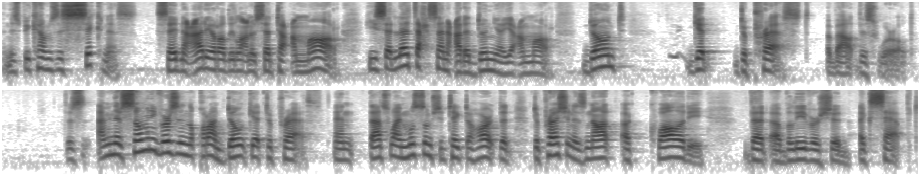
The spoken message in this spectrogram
and this becomes this sickness. Sayyidina Ali radiallahu anhu said to Ammar, he said, La tahsan ala dunya ya Ammar. Don't get depressed about this world. There's, I mean, there's so many verses in the Quran, don't get depressed. And that's why Muslims should take to heart that depression is not a quality that a believer should accept.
